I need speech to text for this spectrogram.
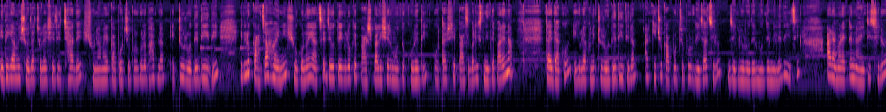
এদিকে আমি সোজা চলে এসেছি ছাদে। সোনামের কাপড় চোপড়গুলো ভাবলাম, একটু রোদে দিয়ে দিই। এগুলো কাঁচা হয়নি, শুকনোই আছে। যেহেতু এগুলোকে পাশ বালিশের মতো করে দিই, ও তার সে পাশ বালিশ নিতে পারে না। তাই দেখো, এগুলো এখন একটু রোদে দিয়ে দিলাম। আর কিছু কাপড় চোপড় ভেজা ছিল, যেগুলো রোদের মধ্যে মেলে দিয়েছি। আর আমার একটা নাইটি ছিল,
